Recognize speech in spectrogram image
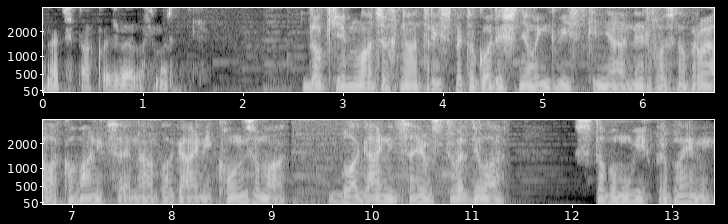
Znači, tako izgleda smrt. Dok je mlađahna 35-godišnja lingvistkinja nervozno brojala kovanice na blagajni konzuma, blagajnica je ustvrdila s tobom uvijek problemi.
